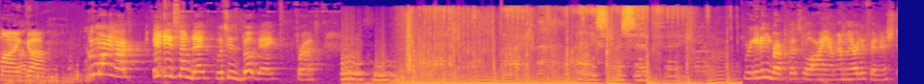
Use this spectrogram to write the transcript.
my god. Good morning, guys. It is Sunday, which is boat day for us. We're eating breakfast. Well, I am. I'm already finished.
